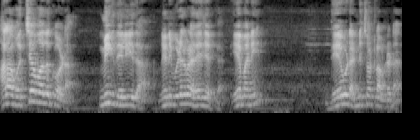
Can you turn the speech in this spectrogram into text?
అలా వచ్చే వాళ్ళు కూడా మీకు తెలియదా నేను వీడియో కూడా అదే చెప్పాను ఏమని? దేవుడు అన్ని చోట్ల ఉండడా?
